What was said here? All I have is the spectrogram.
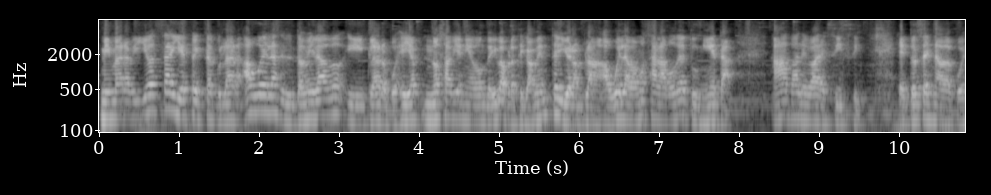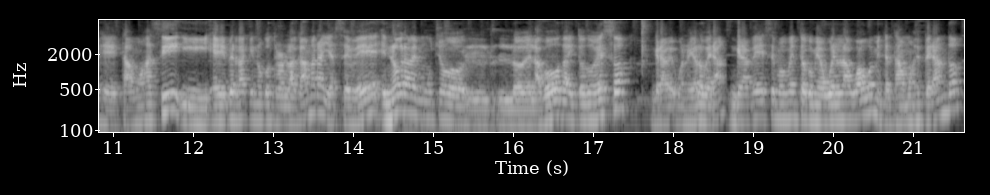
Mi maravillosa y espectacular abuela se sentó a mi lado y claro, pues ella no sabía ni a dónde iba prácticamente. Yo era en plan, abuela, vamos a la boda de tu nieta. Ah, vale, vale, sí, sí. Entonces nada, pues eh, estábamos así y es verdad que no controlo la cámara, ya se ve. No grabé mucho lo de la boda y todo eso. Grabé, bueno, ya lo verán. Grabé ese momento con mi abuela la guagua mientras estábamos esperando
